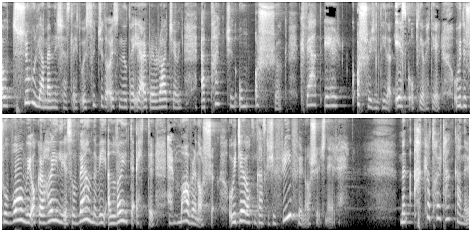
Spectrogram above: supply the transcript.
utrolig menneskeslitt, og jeg sykje det øyne ut i arbeid og rådgjøring, at tanken om årsøk, hva er årsøkken til at jeg skal oppleve etter. Og vi er så vann vi okkar høylige, så vann vi å løyde etter, her må være en årsøk. Og vi gjør okken ganske ikke fri for en årsøk nere. Men akkurat tar tankene,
